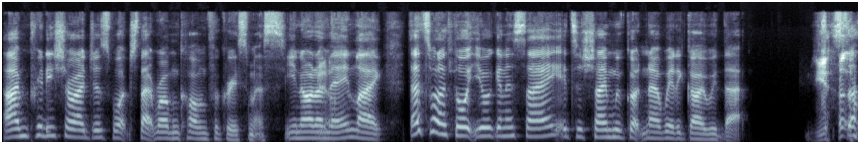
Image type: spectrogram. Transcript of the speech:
I'm pretty sure I just watched that rom-com for Christmas. You know what I mean? Like, that's what I thought you were going to say. It's a shame we've got nowhere to go with that. Yeah. So-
